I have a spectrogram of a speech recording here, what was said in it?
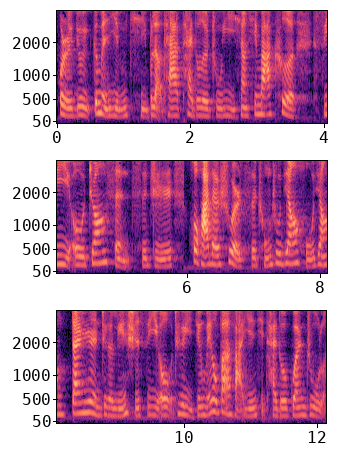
或者就根本引起不了他太多的注意。像星巴克 CEO Johnson 辞职，霍华德舒尔茨重出江湖，将担任这个临时 CEO，这个已经没有办法引起太多关注了。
